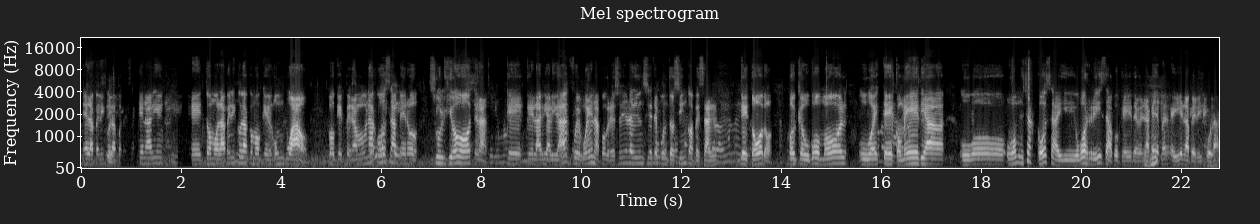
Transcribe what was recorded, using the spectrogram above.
en la película, Sí. Que nadie eh, tomó la película como que un wow, porque esperamos una cosa, pero surgió otra, que, que la realidad fue buena, por eso yo le di un 7.5 a pesar de todo, porque hubo humor, hubo este comedia, hubo, hubo muchas cosas y hubo risa, porque de verdad que yo me reí en la película.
